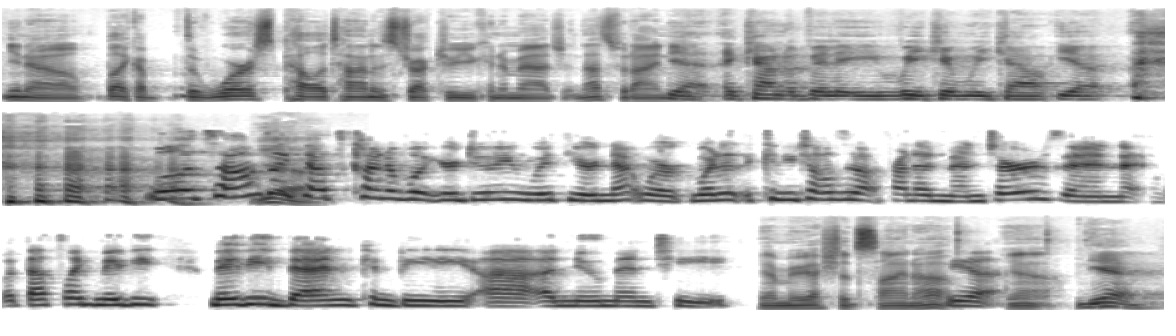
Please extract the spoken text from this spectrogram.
You know, like a the worst Peloton instructor you can imagine. That's what I need. Yeah, accountability week in week out. Yeah. well, it sounds yeah. like that's kind of what you're doing with your network. What is, can you tell us about front end mentors and what that's like? Maybe maybe Ben can be uh, a new mentee. Yeah, maybe I should sign up. Yeah. Yeah. Yeah.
